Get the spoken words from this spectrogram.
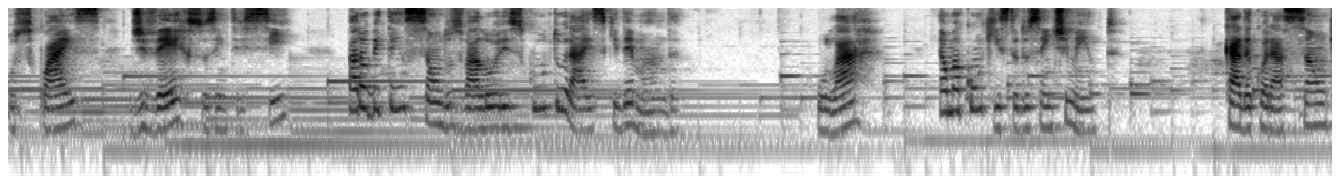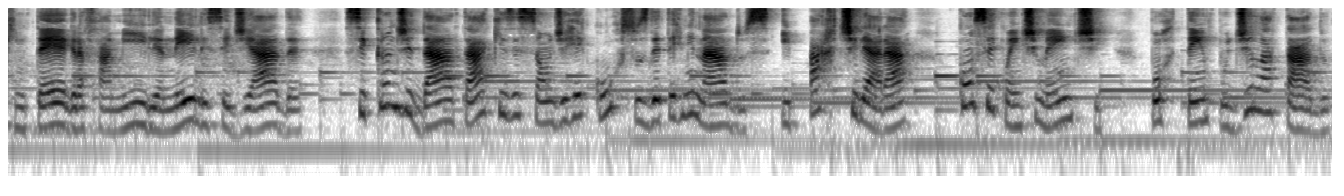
os quais, diversos entre si, para obtenção dos valores culturais que demanda. O lar é uma conquista do sentimento. Cada coração que integra a família nele sediada se candidata à aquisição de recursos determinados e partilhará, consequentemente, por tempo dilatado,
